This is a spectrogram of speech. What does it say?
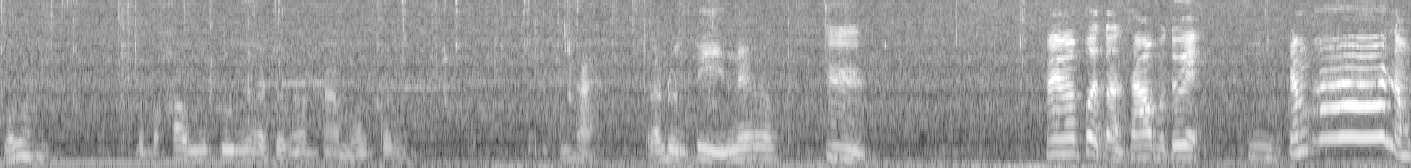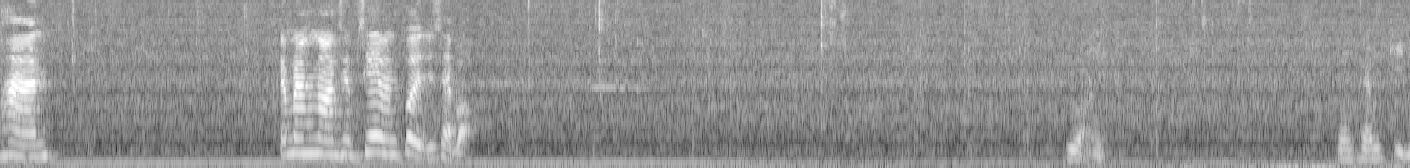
โอ้ยจะมาเข้ามุกดูนี่ก็จะนอนห้าโมงครึ่งนี่ค่ะ แล้วดนตรีเนี่ยครับอืมไม่มาเปิดตอนเช้าประตูเอกอืมลำคาญลำคาญกำลังนอนเซ่บๆมันเปิดอยู่ใส่เบอกอยู่อันโรงแรมกิน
